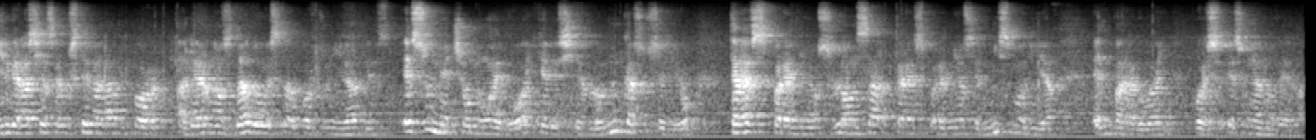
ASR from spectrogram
Mil gracias a usted, Madame, por habernos dado esta oportunidad. Es un hecho nuevo, hay que decirlo, nunca sucedió. Tres premios, lanzar tres premios el mismo día en Paraguay, pues es una novela.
